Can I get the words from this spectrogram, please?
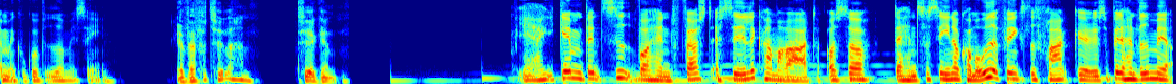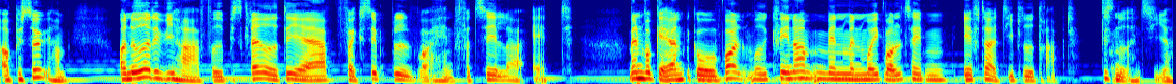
at man kunne gå videre med sagen. Ja, hvad fortæller han til agenten? Ja, igennem den tid, hvor han først er cellekammerat, og så da han så senere kommer ud af fængslet, Frank, øh, så bliver han ved med at besøge ham. Og noget af det, vi har fået beskrevet, det er for eksempel, hvor han fortæller, at man må gerne begå vold mod kvinder, men man må ikke voldtage dem, efter at de er blevet dræbt. Det er sådan noget, han siger.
